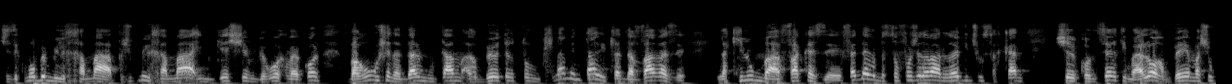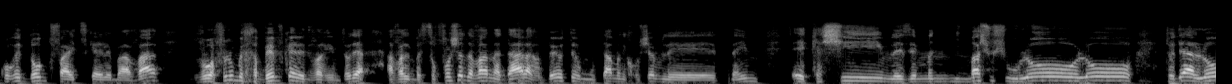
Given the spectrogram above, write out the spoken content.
שזה כמו במלחמה, פשוט מלחמה עם גשם ורוח והכל, ברור שנדל מותאם הרבה יותר טוב מבחינה מנטלית לדבר הזה, לכאילו מאבק הזה. פדר בסופו של דבר, אני לא אגיד שהוא שחקן של קונצרטים, היה לו הרבה, מה שהוא קורא dog fights כאלה בעבר, והוא אפילו מחבב כאלה דברים, אתה יודע, אבל בסופו של דבר נדל הרבה יותר מותאם, אני חושב, לתנאים אה, קשים, לאיזה משהו שהוא לא, לא, אתה יודע, לא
